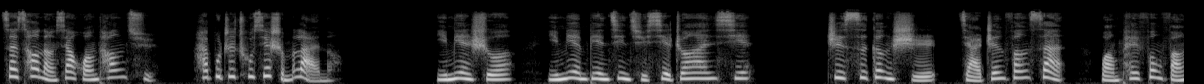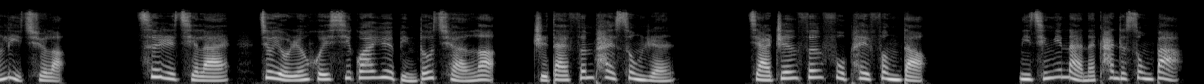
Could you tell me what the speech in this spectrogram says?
再操囊下黄汤去，还不知出些什么来呢。”一面说，一面便进去卸妆安歇。至四更时，贾珍方散，往配凤房里去了。次日起来，就有人回西瓜月饼都全了，只待分派送人。贾珍吩咐配凤道：“你请你奶奶看着送罢，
